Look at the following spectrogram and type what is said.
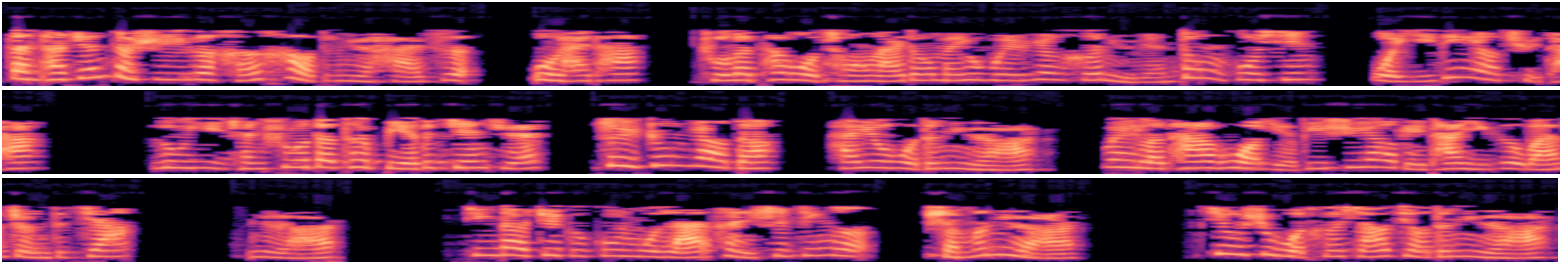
但她真的是一个很好的女孩子，我爱她。除了她，我从来都没有为任何女人动过心。我一定要娶她。”陆亦辰说的特别的坚决。最重要的还有我的女儿，为了她，我也必须要给她一个完整的家。女儿听到这个，顾木兰很是惊愕。什么女儿？就是我和小九的女儿。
